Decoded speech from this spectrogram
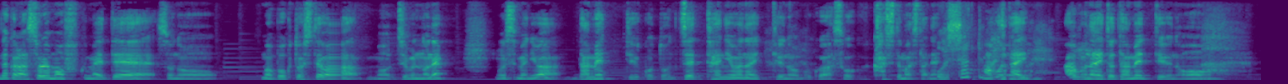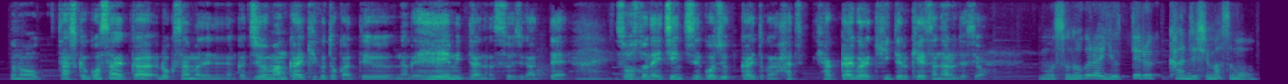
だからそれも含めてそのまあ、僕としてはもう自分のね娘にはダメっていうことを絶対に言わないっていうのを僕はすごく貸してましたね。おっしゃってましたね。危ない危ないとダメっていうのをその確か5歳か6歳までになんか10万回聞くとかっていうなんかええー、みたいな数字があって、はい、そうするとね1日で50回とか100回ぐらい聞いてる計算になるんですよ。もうそのぐらい言ってる感じしますもん。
